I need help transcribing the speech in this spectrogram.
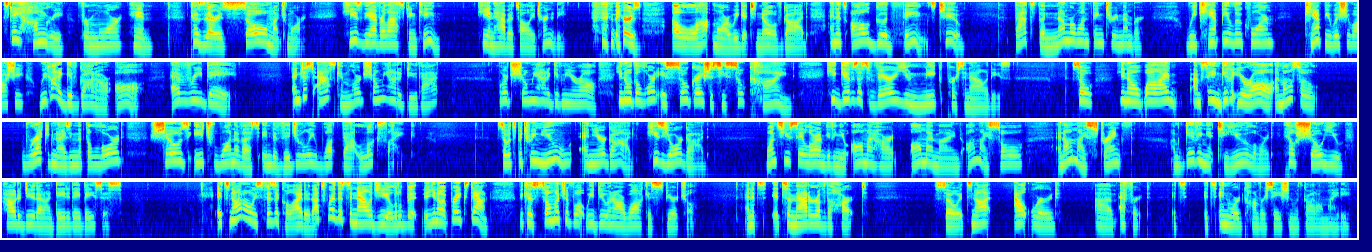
stay hungry for more Him, because there is so much more. He's the everlasting King, He inhabits all eternity. There's a lot more we get to know of God, and it's all good things, too. That's the number one thing to remember. We can't be lukewarm, can't be wishy washy. We got to give God our all every day. And just ask Him, Lord, show me how to do that. Lord, show me how to give me your all. You know, the Lord is so gracious, He's so kind. He gives us very unique personalities. So, you know, while I'm I'm saying give it your all, I'm also recognizing that the Lord shows each one of us individually what that looks like. So it's between you and your God. He's your God. Once you say, Lord, I'm giving you all my heart, all my mind, all my soul, and all my strength, I'm giving it to you, Lord. He'll show you how to do that on a day to day basis. It's not always physical either. That's where this analogy a little bit, you know, it breaks down because so much of what we do in our walk is spiritual. And it's it's a matter of the heart. So it's not outward um, effort. It's it's inward conversation with God Almighty.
